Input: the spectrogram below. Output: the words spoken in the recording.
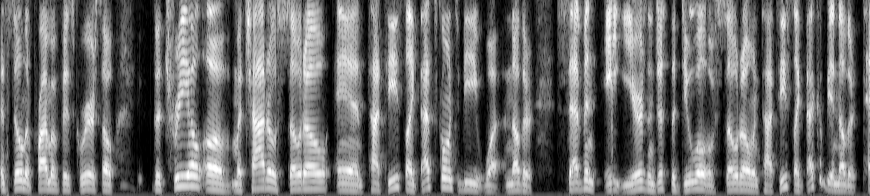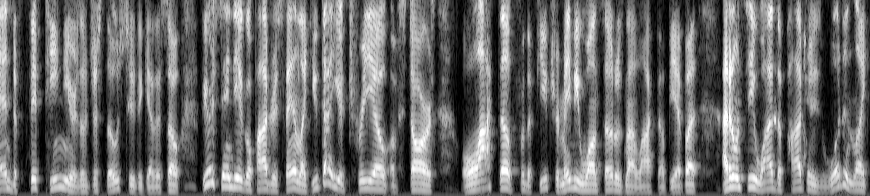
and still in the prime of his career. So the trio of Machado, Soto, and Tatis, like that's going to be what another seven, eight years, and just the duo of Soto and Tatis, like that could be another 10 to 15 years of just those two together. So if you're a San Diego Padres fan, like you got your trio of stars locked up for the future. Maybe Juan Soto's not locked up yet, but I don't see why the Padres wouldn't. Like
